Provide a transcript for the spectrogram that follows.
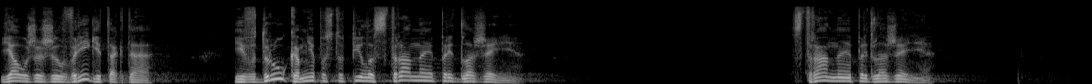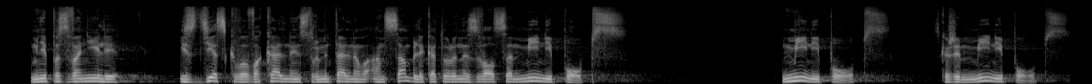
я уже жил в Риге тогда, и вдруг ко мне поступило странное предложение. Странное предложение. Мне позвонили из детского вокально-инструментального ансамбля, который назывался «Мини-попс». «Мини-попс». Скажи «Мини-попс».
